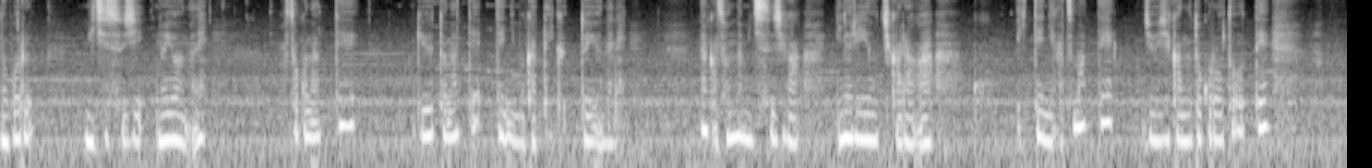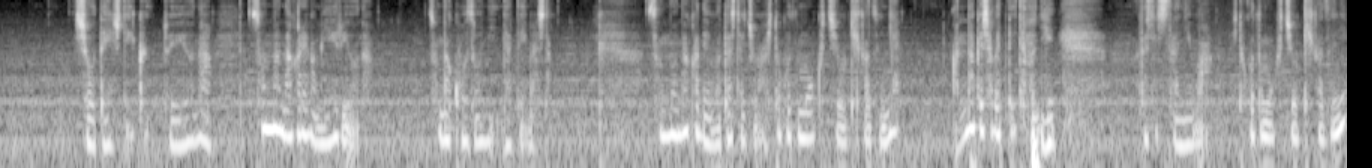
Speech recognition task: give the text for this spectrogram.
昇る道筋のようなね細くなってギュッとなって天に向かっていくというようなねなんかそんな道筋が祈りの力がこう一点に集まって十字架のところを通って昇天していくというようなそんな流れが見えるようなそんな構造になっていました。その中で私たちは一言も口を聞かずにねあんだけ喋っていたのに私たち3人は一言も口を聞かずに、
